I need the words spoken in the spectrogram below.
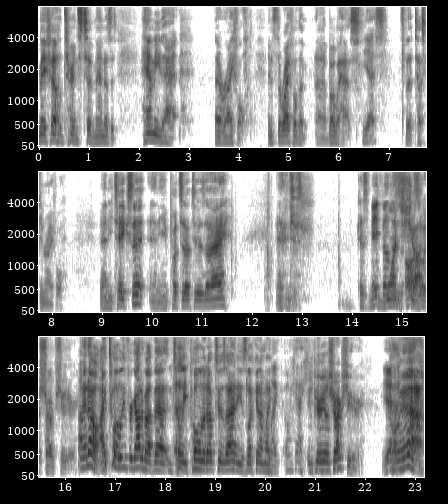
Mayfeld turns to Mando and says, "Hand me that that rifle." And it's the rifle that uh, Boba has. Yes. It's the Tusken rifle. And he takes it and he puts it up to his eye, and it just Because Mayfeld One is shot. also a sharpshooter. I know. I totally forgot about that until he pulled it up to his eye and he's looking. I'm I'm like, like, oh yeah, Imperial can- sharpshooter. Yeah. Oh yeah.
